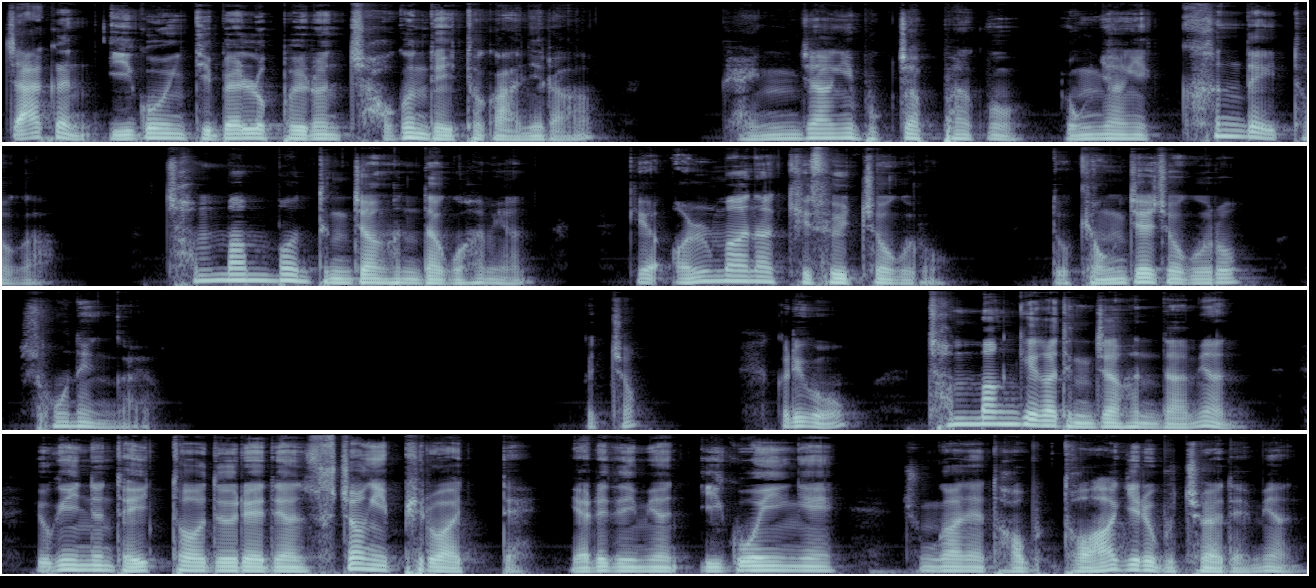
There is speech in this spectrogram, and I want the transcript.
작은 egoing developer 이런 적은 데이터가 아니라 굉장히 복잡하고 용량이 큰 데이터가 천만 번 등장한다고 하면 그게 얼마나 기술적으로 또 경제적으로 손해인가요? 그렇죠? 그리고 천만 개가 등장한다면 여기 있는 데이터들에 대한 수정이 필요할 때 예를 들면 egoing에 중간에 더, 더하기를 붙여야 되면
